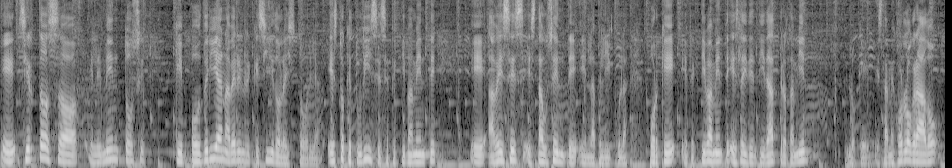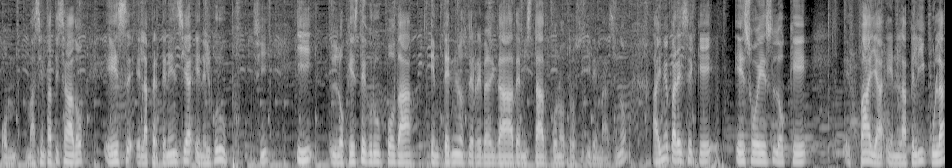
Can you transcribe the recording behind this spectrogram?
eh, ciertos uh, elementos que podrían haber enriquecido la historia. Esto que tú dices, efectivamente, a veces está ausente en la película, porque efectivamente es la identidad, pero también lo que está mejor logrado o más enfatizado es eh, la pertenencia en el grupo, ¿sí? Y lo que este grupo da en términos de rivalidad, de amistad con otros y demás, ¿no? Ahí me parece que eso es lo que eh, falla en la película.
